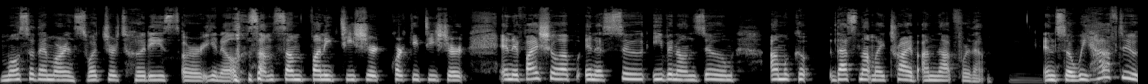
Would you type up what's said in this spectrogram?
Most of them are in sweatshirts, hoodies, or, you know, some, some funny t-shirt, quirky t-shirt. And if I show up in a suit, even on Zoom, I'm a, that's not my tribe. I'm not for them. Mm. And so we have to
